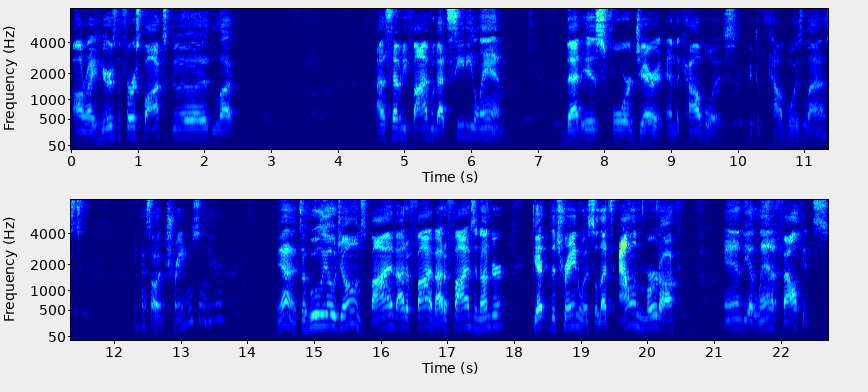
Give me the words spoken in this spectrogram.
All right, here's the first box. Good luck. Out of 75, we got CeeDee Lamb. That is for Jarrett and the Cowboys. Picked up the Cowboys last. I think I saw a train whistle here. Yeah, it's a Julio Jones. Five out of five. Out of fives and under, get the train whistle. That's Alan Murdoch and the Atlanta Falcons.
